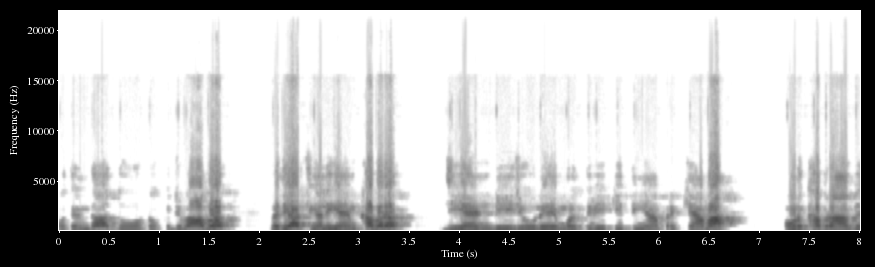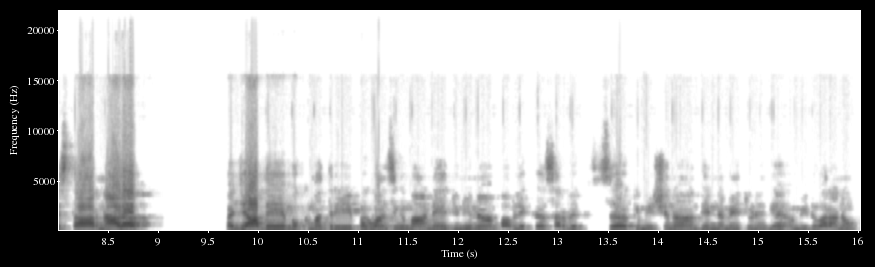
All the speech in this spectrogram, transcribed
ਪੁਤਿਨ ਦਾ ਦੋ ਟੁਕ ਜਵਾਬ। ਵਿਦਿਆਰਥੀਆਂ ਲਈ ਅਹਿਮ ਖਬਰ, ਜੀਐਨਡੀਯੂ ਨੇ ਮੁਲਤਵੀ ਕੀਤੀਆਂ ਪ੍ਰੀਖਿਆਵਾਂ। ਹੁਣ ਖਬਰਾਂ ਵਿਸਤਾਰ ਨਾਲ। ਪੰਜਾਬ ਦੇ ਮੁੱਖ ਮੰਤਰੀ ਭਗਵੰਤ ਸਿੰਘ ਮਾਨ ਨੇ ਯੂਨੀਅਨ ਪਬਲਿਕ ਸਰਵਿਸ ਕਮਿਸ਼ਨ ਦੇ ਨਵੇਂ ਚੁਣੇ ਗਏ ਉਮੀਦਵਾਰਾਂ ਨੂੰ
